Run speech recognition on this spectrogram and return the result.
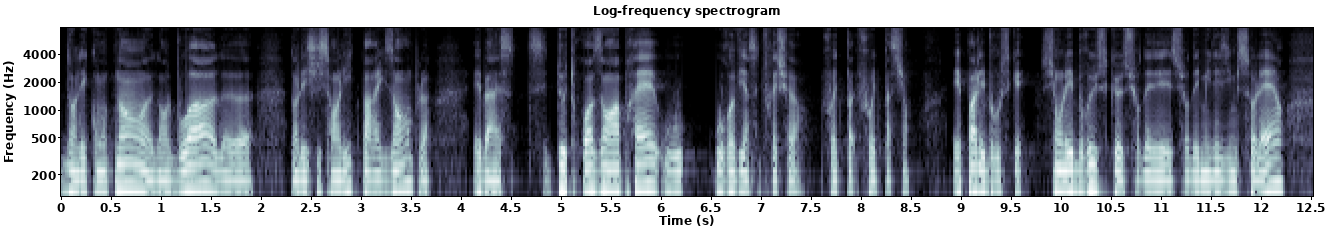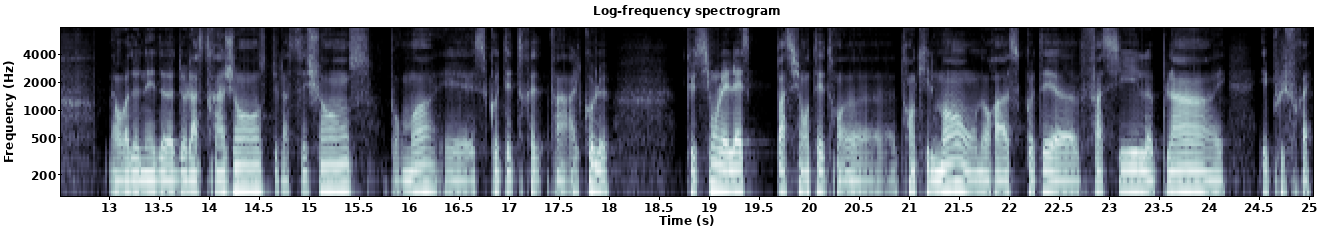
dans les contenants, dans le bois, dans les 600 litres par exemple, et eh ben, c'est 2-3 ans après où, revient cette fraîcheur. Il faut être, faut être patient et pas les brusquer. Si on les brusque sur des, sur des millésimes solaires, on va donner de, de l'astringence, de la séchance, pour moi, et ce côté très, enfin, alcooleux que si on les laisse patienter euh, tranquillement, on aura ce côté euh, facile, plein plus frais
